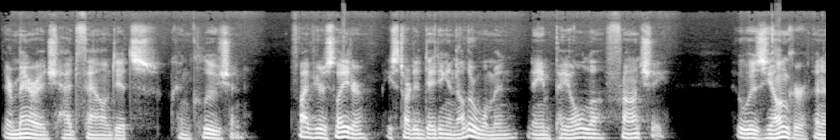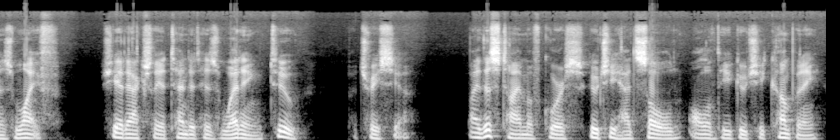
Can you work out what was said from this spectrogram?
Their marriage had found its conclusion. Five years later, he started dating another woman named Paola Franchi, who was younger than his wife. She had actually attended his wedding to Patricia. By this time, of course, Gucci had sold all of the Gucci company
